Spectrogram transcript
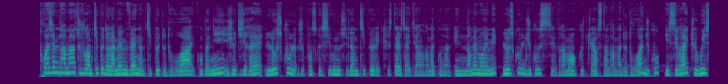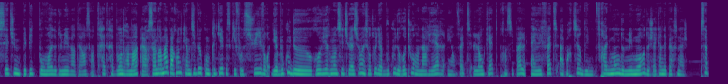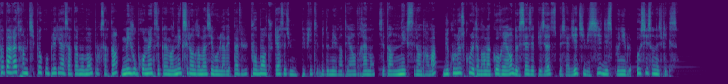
Troisième drama, toujours un petit peu dans la même veine, un petit peu de droit et compagnie, je dirais Law School. Je pense que si vous nous suivez un petit peu avec Christelle, ça a été un drama qu'on a énormément aimé. Law School, du coup, c'est vraiment un coup de cœur, c'est un drama de droit, du coup. Et c'est vrai que oui, c'est une pépite pour moi de 2021, c'est un très très bon drama. Alors c'est un drama par contre qui est un petit peu compliqué parce qu'il faut suivre, il y a beaucoup de revirements de situation et surtout il y a beaucoup de retours en arrière et en fait l'enquête principale, elle est faite à partir des fragments de mémoire de chacun des personnages. Ça peut paraître un petit peu compliqué à certains moments pour certains, mais je vous promets que c'est quand même un excellent drama si vous ne l'avez pas vu. Pour moi en tout cas, c'est une pépite de 2021, vraiment. C'est un excellent drama. Du coup, Le School est un drama coréen de 16 épisodes spécial JTBC, disponible aussi sur Netflix.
